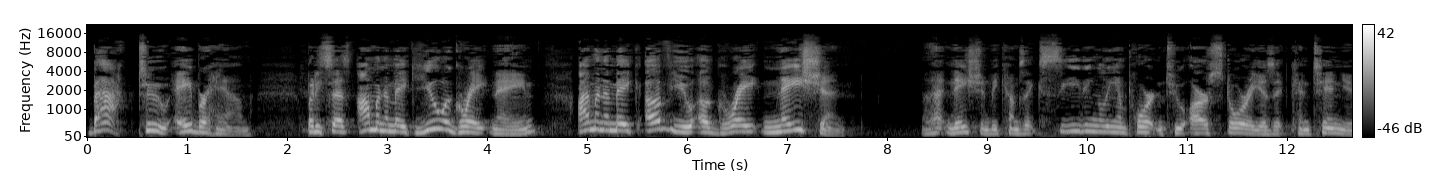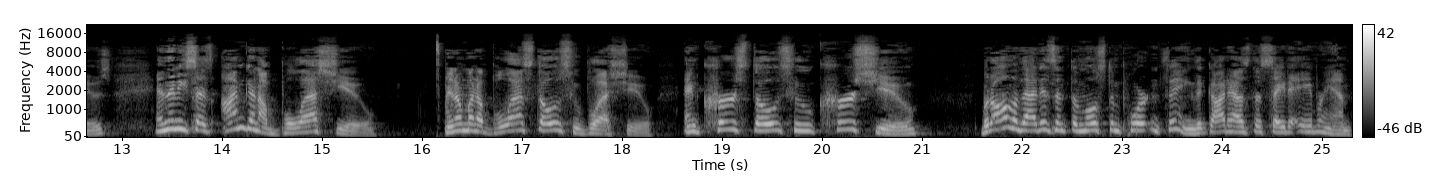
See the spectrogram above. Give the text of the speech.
back to Abraham. But he says, I'm going to make you a great name. I'm going to make of you a great nation. Now, that nation becomes exceedingly important to our story as it continues. And then he says, I'm going to bless you. And I'm going to bless those who bless you and curse those who curse you. But all of that isn't the most important thing that God has to say to Abraham.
